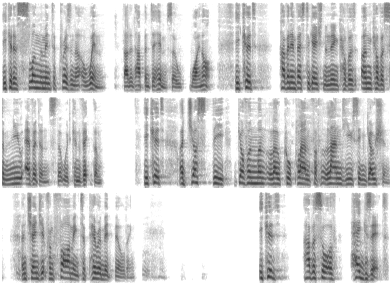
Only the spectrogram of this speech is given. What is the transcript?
He could have slung them into prison at a whim. That had happened to him, so why not? He could have an investigation and uncover, uncover some new evidence that would convict them. He could adjust the government local plan for land use in Goshen and change it from farming to pyramid building. He could have a sort of exit,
